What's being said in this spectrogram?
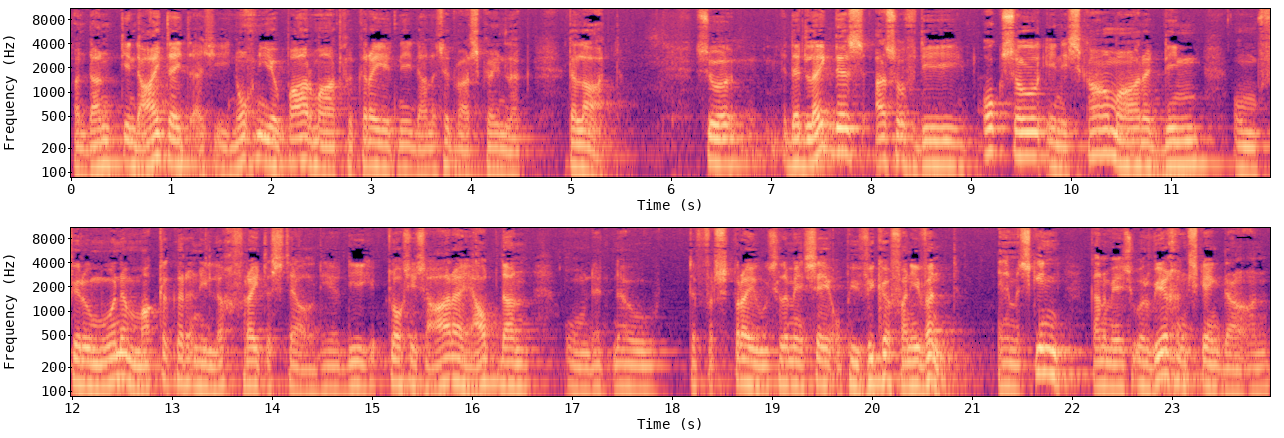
want dan teen daai tyd as jy nog nie jou paarmaat gekry het nie, dan is dit waarskynlik te laat. So dit lyk dus asof die oksel en die skaamhare dien om feromone makliker in die lug vry te stel. Die die klossies hare help dan om dit nou te versprei, hoe hulle mense sê op die wieke van die wind. En miskien kan 'n mens oorweging skenk daaraan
